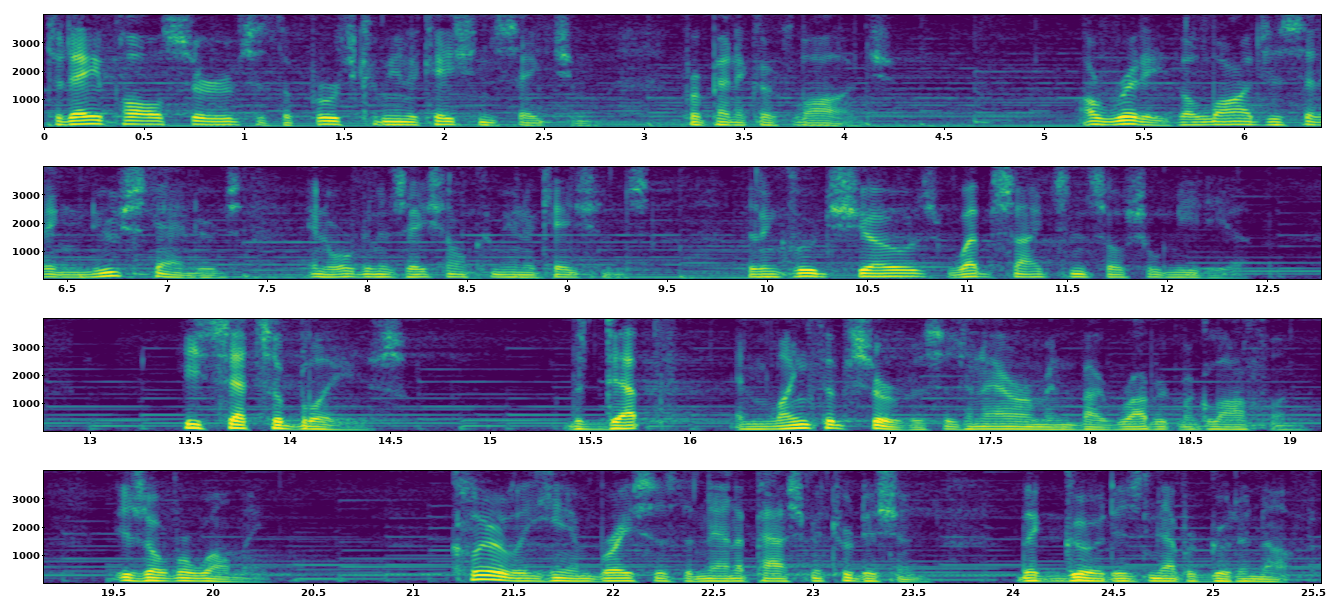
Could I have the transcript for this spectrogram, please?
Today, Paul serves as the first communications station for Pennacook Lodge. Already, the lodge is setting new standards in organizational communications that include shows, websites, and social media. He sets ablaze. The depth and length of service as an Arrowman by Robert McLaughlin is overwhelming. Clearly, he embraces the Nanepashemet tradition that good is never good enough.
